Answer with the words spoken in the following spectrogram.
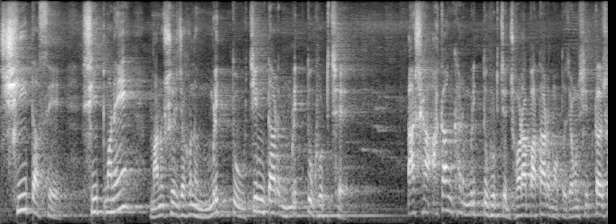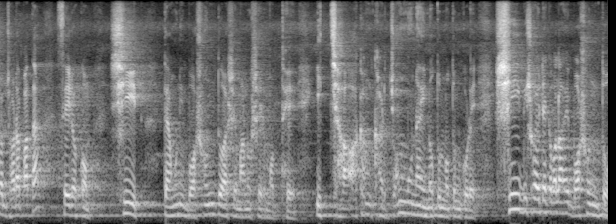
শীত আসে। শীত মানে মানুষের যখন মৃত্যু, চিন্তার মৃত্যু ঘটছে। আশা, আকাঙ্ক্ষার মৃত্যু ঘটছে ঝরা পাতার মতো। যেমন শীতকালে সব ঝরা পাতা সেই রকম শীত তেমনই বসন্ত আসে মানুষের মধ্যে। ইচ্ছা, আকাঙ্ক্ষার জন্ম নেয় নতুন নতুন করে। সেই বিষয়টাকে বলা হয় বসন্ত।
